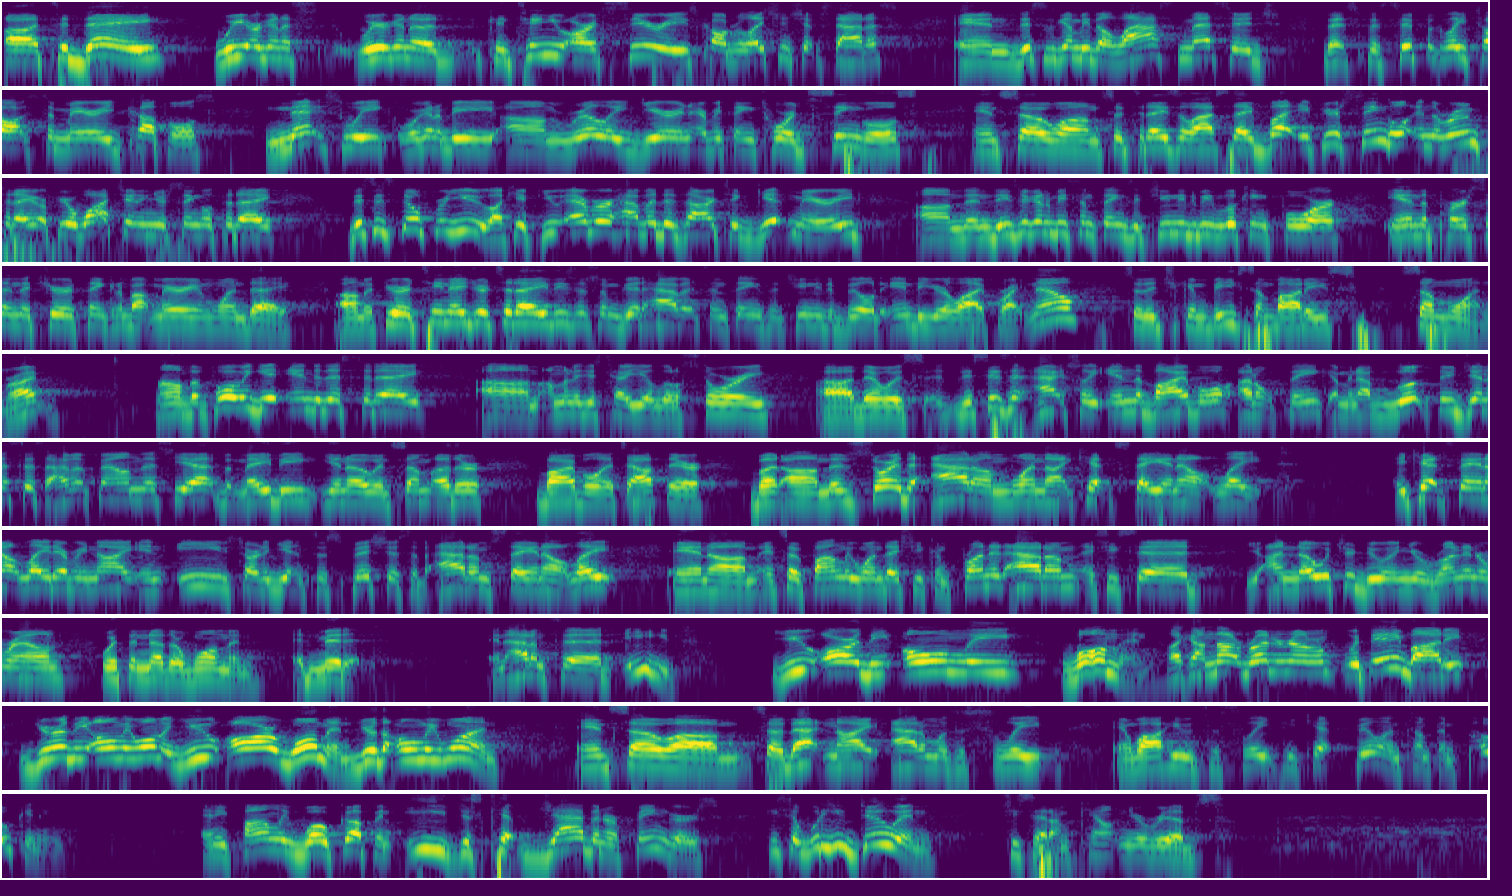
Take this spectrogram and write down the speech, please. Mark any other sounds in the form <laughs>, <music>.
uh, today we are going to we're going to continue our series called Relationship Status, and this is going to be the last message that specifically talks to married couples. Next week we're going to be um, really gearing everything towards singles. And so, um, so today's the last day. But if you're single in the room today, or if you're watching and you're single today, this is still for you. Like if you ever have a desire to get married, um, then these are going to be some things that you need to be looking for in the person that you're thinking about marrying one day. Um, if you're a teenager today, these are some good habits and things that you need to build into your life right now so that you can be somebody's someone, right? Um, before we get into this today, um, I'm going to just tell you a little story. Uh, there was this isn't actually in the Bible, I don't think. I mean, I've looked through Genesis, I haven't found this yet, but maybe you know in some other Bible it's out there. But um, there's a story that Adam one night kept staying out late. He kept staying out late every night, and Eve started getting suspicious of Adam staying out late. And, um, and so finally, one day, she confronted Adam and she said, I know what you're doing. You're running around with another woman. Admit it. And Adam said, Eve, you are the only woman. Like, I'm not running around with anybody. You're the only woman. You are woman. You're the only one. And so, um, so that night, Adam was asleep. And while he was asleep, he kept feeling something poking him. And he finally woke up, and Eve just kept jabbing her fingers. He said, What are you doing? She said, I'm counting your ribs.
